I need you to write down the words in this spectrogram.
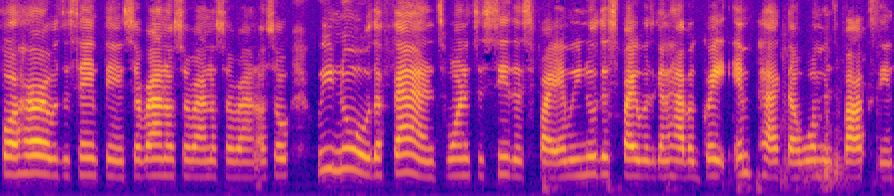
for her, it was the same thing: Serrano, Serrano, Serrano. So we knew the fans wanted to see this fight, and we knew this fight was gonna have a great impact on women's boxing.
